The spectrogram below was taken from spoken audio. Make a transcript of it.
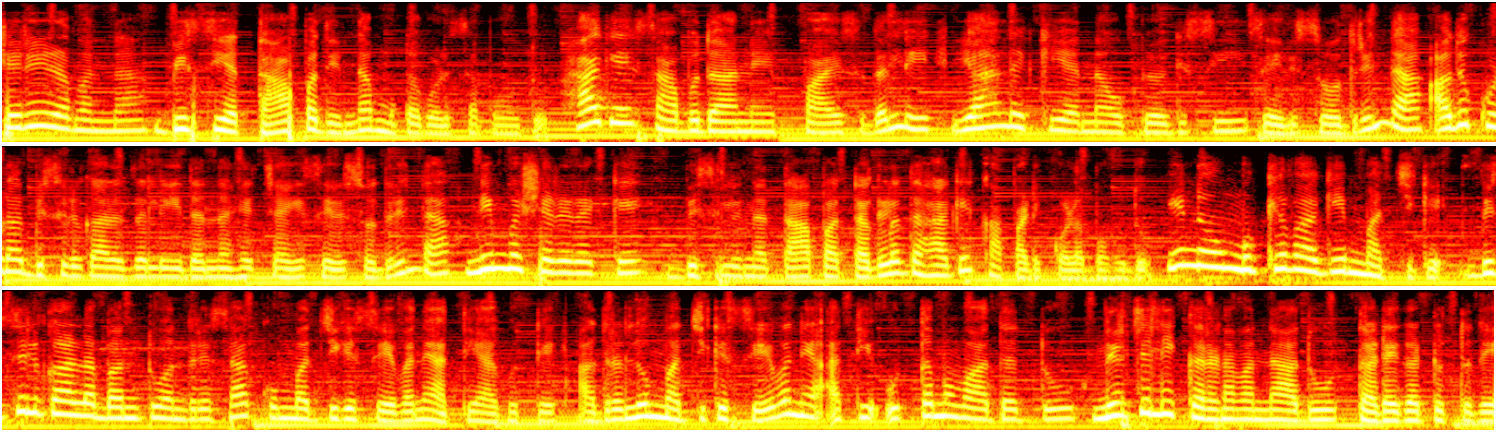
ಶರೀರವನ್ನ ಬಿಸಿಯ ತಾಪದಿಂದ ಮುಕ್ತಗೊಳಿಸಬಹುದು. ಹಾಗೆ ಸಾಬುದಾನೆ ಪಾಯಸದಲ್ಲಿ ಯಾಲಕ್ಕಿಯನ್ನ ಉಪಯೋಗಿಸಿ ಸೇವಿಸೋದ್ರಿಂದ ಅದು ಕೂಡ ಬಿಸಿಲುಗಾಲದಲ್ಲಿ ಇದನ್ನ ಹೆಚ್ಚಾಗಿ ಸೇವಿಸೋದ್ರಿಂದ ನಿಮ್ಮ ಶರೀರಕ್ಕೆ ಬಿಸಿಲಿನ ತಾಪ ತಗಲದ ಹಾಗೆ ಕಾಪಾಡಿಕೊಳ್ಳಬಹುದು. ಇನ್ನು ಮುಖ್ಯವಾಗಿ ಮಜ್ಜಿಗೆ. ಬಿಸಿಲುಗಾಲ ಬಂತು ಅಂದ್ರೆ ಸಾಕು ಮಜ್ಜಿಗೆ ಸೇವನೆ ಅತಿ ಆಗುತ್ತೆ. ಅದರಲ್ಲೂ ಮಜ್ಜಿಗೆ ಸೇವನೆ ಅತಿ ಉತ್ತಮವಾದದ್ದು ನಿರ್ಜಲೀಕರಣವನ್ನ ಅದು ತಡೆಗಟ್ಟುತ್ತದೆ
